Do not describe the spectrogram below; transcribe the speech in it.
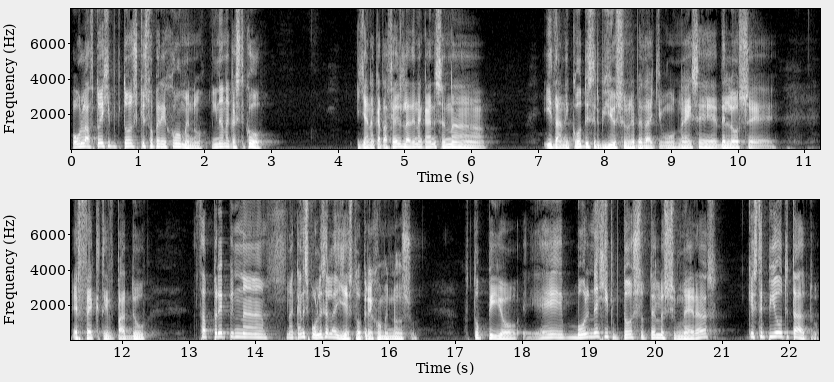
Όλο αυτό έχει επιπτώσεις και στο περιεχόμενο. Είναι αναγκαστικό για να καταφέρεις δηλαδή να κάνεις ένα ιδανικό distribution, ρε παιδάκι μου, να είσαι εντελώς ε, effective παντού, θα πρέπει να, να κάνεις πολλές αλλαγές στο περιεχόμενό σου. το οποίο ε, μπορεί να έχει επιπτώσεις στο τέλος της ημέρας και στην ποιότητά του.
